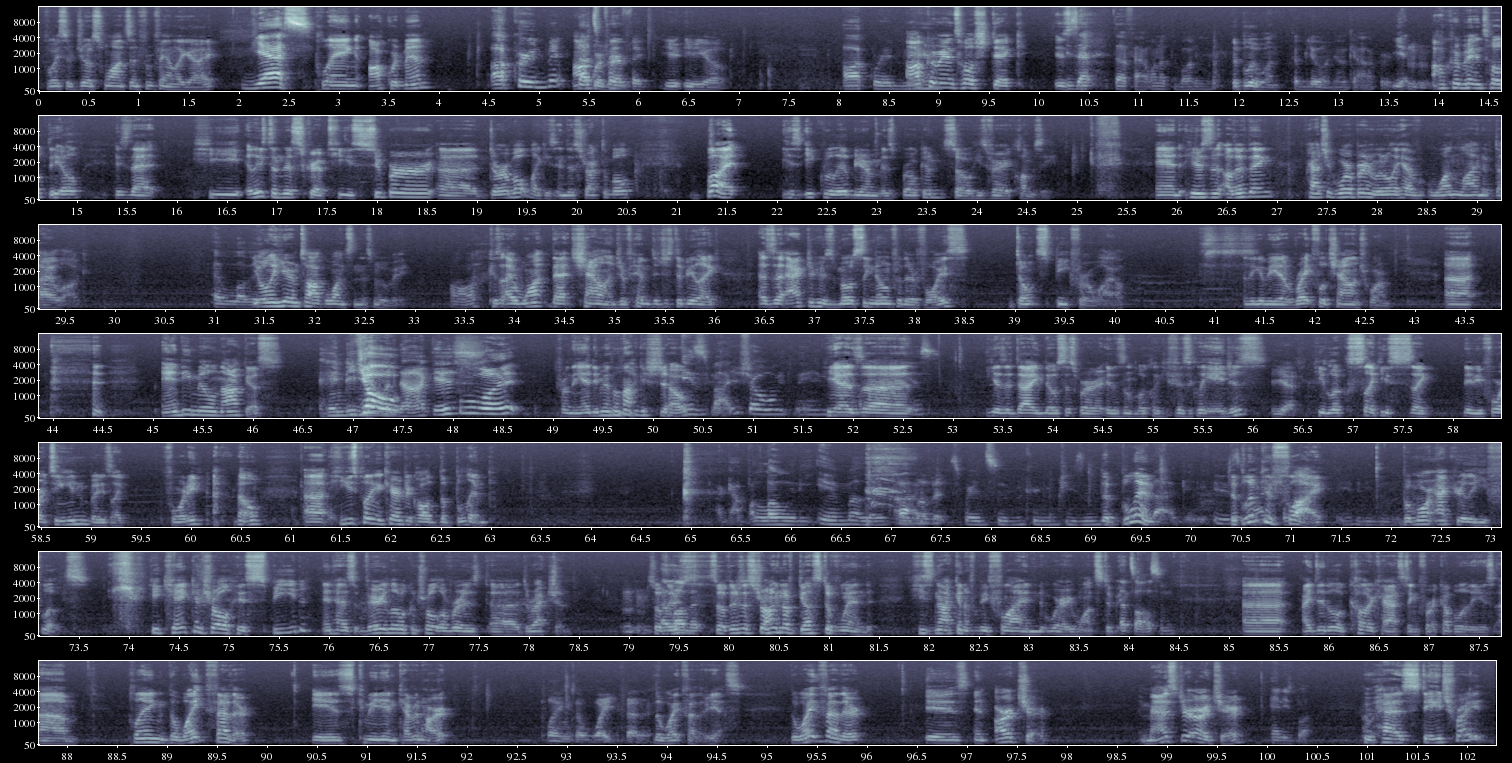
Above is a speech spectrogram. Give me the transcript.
voice of Joe Swanson from Family Guy, Yes. playing Awkward Man. Awkward man. That's Awkward Man. perfect. Here, here you go. Awkward man. Awkward Man's whole shtick is, Is that the fat one at the bottom? the blue one. The blue one. Okay, awkward. Yeah. Mhm. Awkward Man's whole deal is that he at least in this script he's super uh, durable, like he's indestructible, but his equilibrium is broken, so he's very clumsy. And here's the other thing: Patrick Warburton would only have one line of dialogue. I love it. You only hear him talk once in this movie. Aw. because I want that challenge of him to just to be like, as an actor who's mostly known for their voice, don't speak for a while. I think it'd be a rightful challenge for him. Uh, Andy Milonakis Andy Yo! Milonakis? What from the Andy Milonakis show. is my show with Andy He has, uh, Milonakis? He has a diagnosis where it doesn't look like he physically ages. Yeah. He looks like he's like maybe fourteen, but he's like forty. I don't know. Uh, he's playing a character called the Blimp. I got bologna in my left I love it. Spread some cream cheese in The Blimp, the Blimp can fly, with Andy Milonakis. but more accurately, he floats. He can't control his speed and has very little control over his uh, direction. Mhm. So if I there's, love it. So if there's a strong enough gust of wind, he's not going to be flying where he wants to be. That's awesome. Uh, I did a little color casting for a couple of these. Um, playing the White Feather is comedian Kevin Hart. Playing the White Feather. The White Feather, yes. The White Feather is an archer, a master archer, And he's black. who has stage fright.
